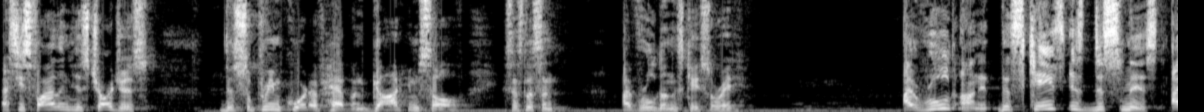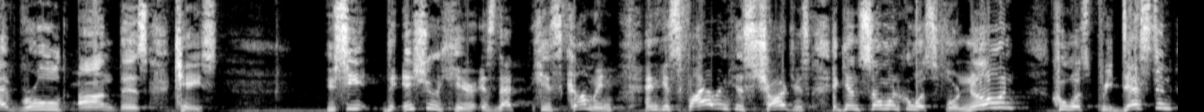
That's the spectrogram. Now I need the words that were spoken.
As he's filing his charges, the Supreme Court of Heaven, God Himself, He says, Listen, I've ruled on this case already. I ruled on it. This case is dismissed. I've ruled on this case. You see, the issue here is that he's coming and he's filing his charges against someone who was foreknown, who was predestined,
